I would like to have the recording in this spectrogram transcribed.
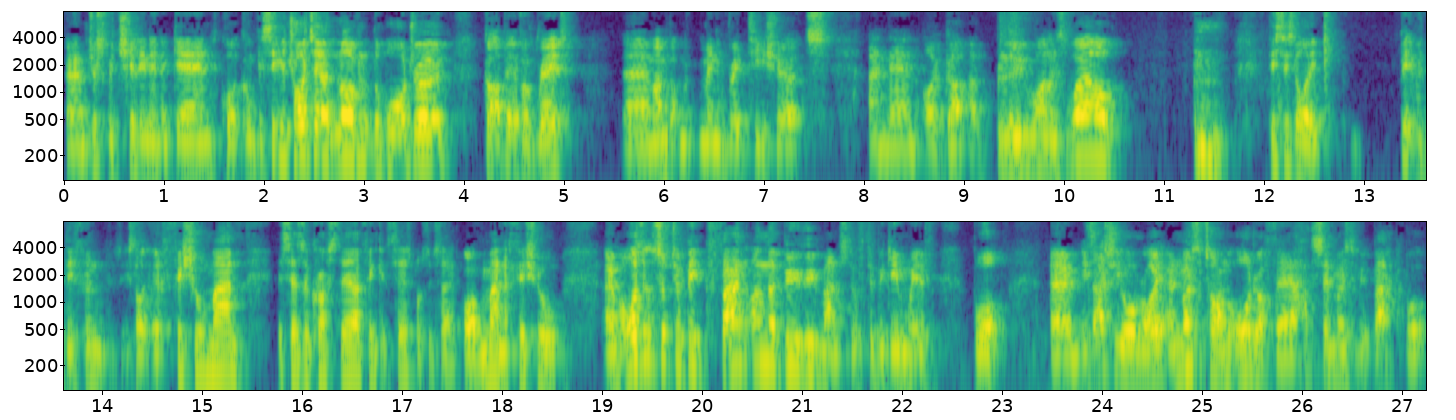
Um, just for chilling in again, quite comfy. See, I tried to liven up the wardrobe. Got a bit of a red. Um, I haven't got many red t-shirts. And then I got a blue one as well. this is like a bit of a different, it's like official man. It says across there, I think it says, what's it say? Oh, man official. Um, I wasn't such a big fan on the Boohoo Man stuff to begin with, but um, it's actually all right. And most of the time I order off there, I have to send most of it back, but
